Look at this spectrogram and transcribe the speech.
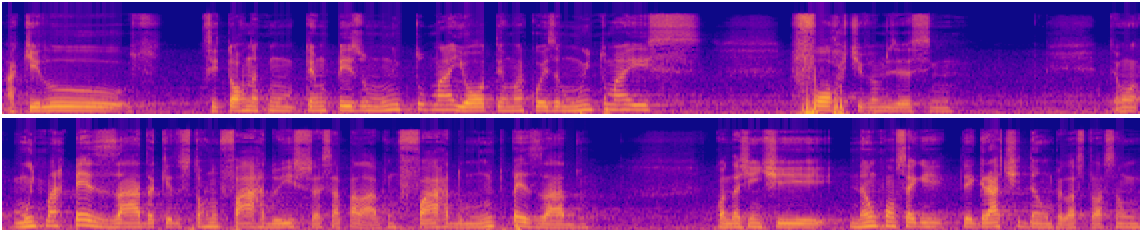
aquilo se torna com tem um peso muito maior, tem uma coisa muito mais forte, vamos dizer assim. Tem uma, muito mais pesada que eles tornam um fardo, isso, essa palavra, um fardo muito pesado. Quando a gente não consegue ter gratidão pela situação,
